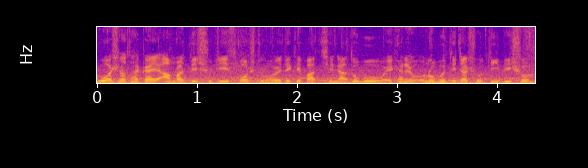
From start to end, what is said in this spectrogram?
কুয়াশা থাকায় আমরা দৃশ্যটি স্পষ্টভাবে দেখতে পাচ্ছি না তবুও এখানে অনুভূতিটা সত্যি ভীষণ।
